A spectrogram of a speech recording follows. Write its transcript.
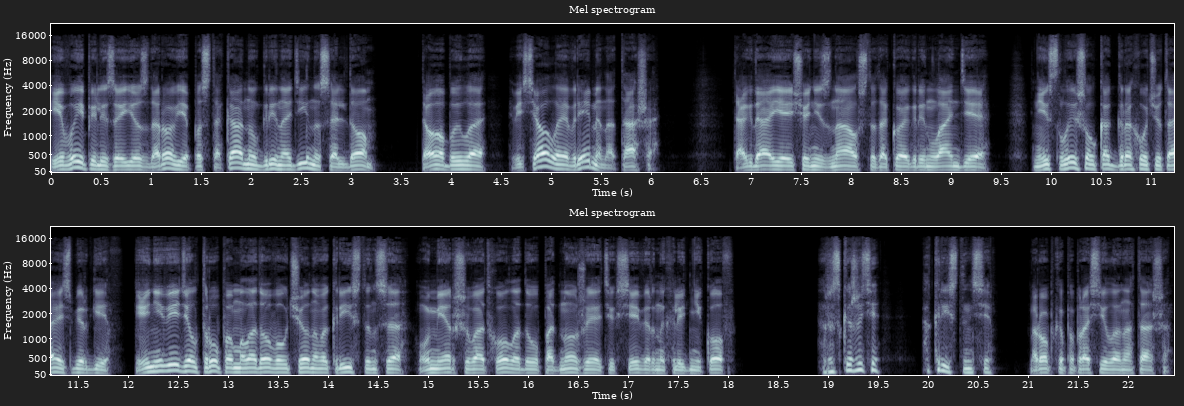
и выпили за ее здоровье по стакану гренадина со льдом. То было веселое время, Наташа. Тогда я еще не знал, что такое Гренландия, не слышал, как грохочут айсберги, и не видел трупа молодого ученого Кристенса, умершего от холода у подножия этих северных ледников. «Расскажите о Кристенсе», — робко попросила Наташа.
